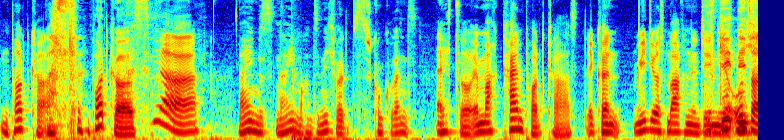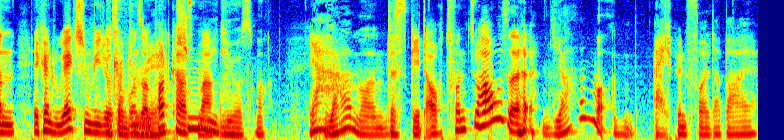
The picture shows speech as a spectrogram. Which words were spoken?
ein Podcast. einen Podcast. ja. Nein, das, nein, machen sie nicht, weil das ist Konkurrenz. Echt so. Ihr macht keinen Podcast. Ihr könnt Videos machen, in denen ihr geht nicht. unseren. Ihr könnt Reaction-Videos auf unseren Podcast machen. Videos machen. Ja. Ja, Mann. Das geht auch von zu Hause. Ja, Mann. Ich bin voll dabei.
